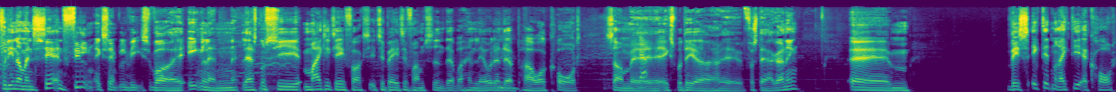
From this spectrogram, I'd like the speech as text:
Fordi når man ser en film eksempelvis, hvor øh, en eller anden, lad os nu sige Michael J. Fox i Tilbage til Fremtiden, der hvor han laver den der power chord, som øh, Ja. eksploderer øh, forstærkeren, ikke? Øhm, hvis ikke det er den rigtige akkord,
